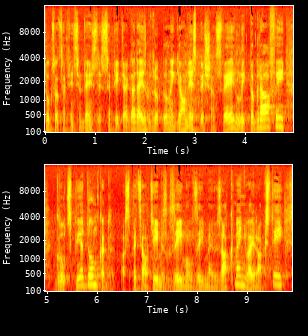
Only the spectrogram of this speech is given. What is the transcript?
1797. gadā izgudroja pilnīgi jaunu iespiešanas veidu, litogrāfiju, gludspiedumu, kad ar speciālu ķīmisku zīmolu zīmēja uz akmeņa vai rakstīja.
